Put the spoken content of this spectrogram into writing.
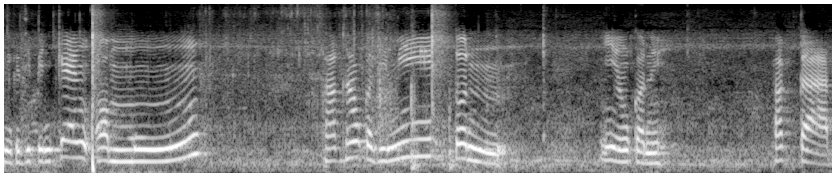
นี่ก็สิเป็นแกงอ่อมหมูผักเฮาก็สิมีต้นนี่ยังก่อนนี่ผักกาด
